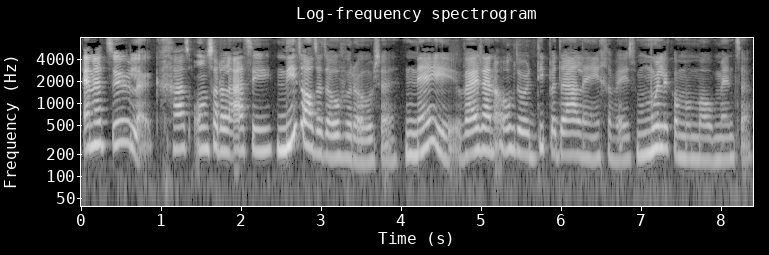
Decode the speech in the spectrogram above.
En natuurlijk gaat onze relatie niet altijd over rozen. Nee, wij zijn ook door diepe dalen heen geweest, moeilijke momenten.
